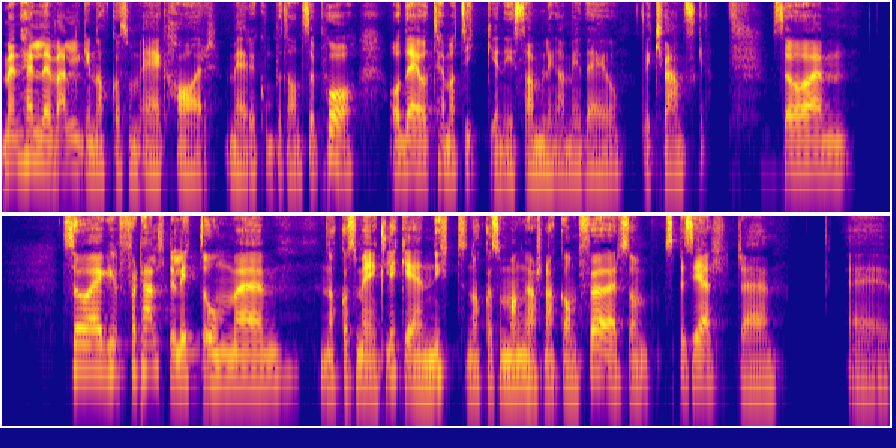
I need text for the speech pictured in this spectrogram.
Men heller velge noe som jeg har mer kompetanse på, og det er jo tematikken i samlinga mi, det er jo det kvenske. Så, Så jeg fortalte litt om noe som egentlig ikke er nytt, noe som mange har snakka om før, som spesielt eh, eh,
